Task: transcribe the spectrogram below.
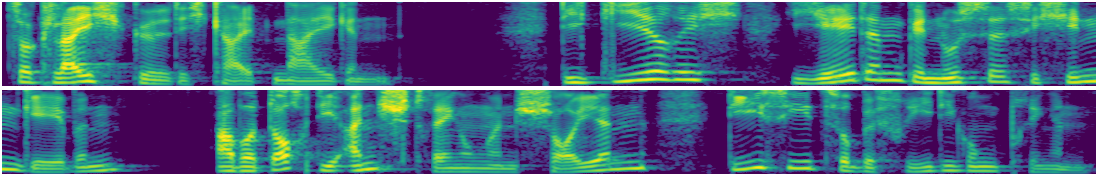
zur Gleichgültigkeit neigen, die gierig jedem Genusse sich hingeben aber doch die Anstrengungen scheuen, die sie zur Befriedigung bringen.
